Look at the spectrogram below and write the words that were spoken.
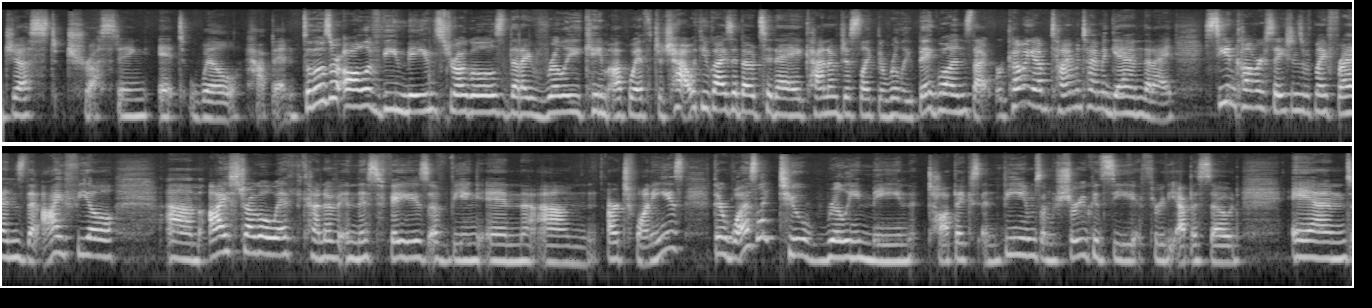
just trusting it will happen. So, those are all of the main struggles that I really came up with to chat with you guys about today. Kind of just like the really big ones that were coming up time and time again that I see in conversations with my friends that I feel um, I struggle with kind of in this phase of being in um, our 20s. There was like two really main topics and themes I'm sure you could see through the episode. And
